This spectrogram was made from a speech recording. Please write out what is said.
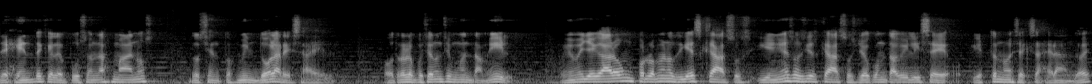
gente que le puso en las manos 200 mil dólares a él. Otros le pusieron 50 mil. A mí me llegaron por lo menos 10 casos y en esos 10 casos yo contabilicé, y esto no es exagerando, ¿eh?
